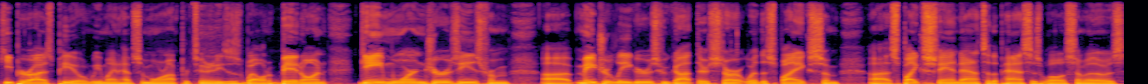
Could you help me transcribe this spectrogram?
keep your eyes peeled. We might have some more opportunities as well to bid on game worn jerseys from uh, major leaguers who got their start with the Spikes, some uh, Spikes standouts of the past, as well as some of those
